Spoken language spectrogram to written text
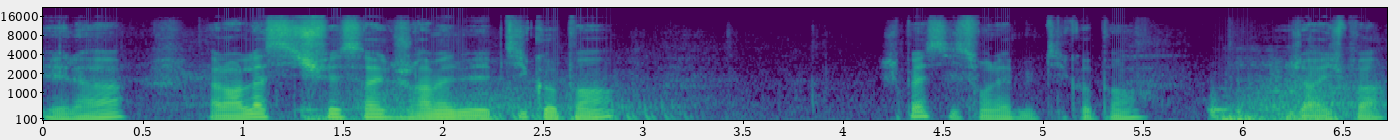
Et là, alors là, si je fais ça, que je ramène mes petits copains, je sais pas s'ils sont là, mes petits copains. J'arrive pas.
